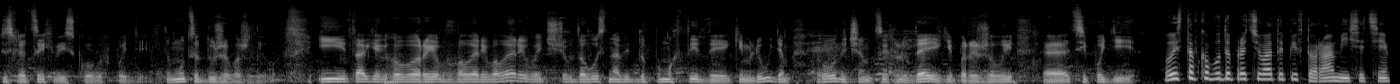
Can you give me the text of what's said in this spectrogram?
після цих військових подій. Тому це дуже важливо. І так як говорив Валерій Валерійович, що вдалося навіть допомогти деяким людям, родичам цих людей, які пережили е, ці події. Виставка буде працювати півтора місяці.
